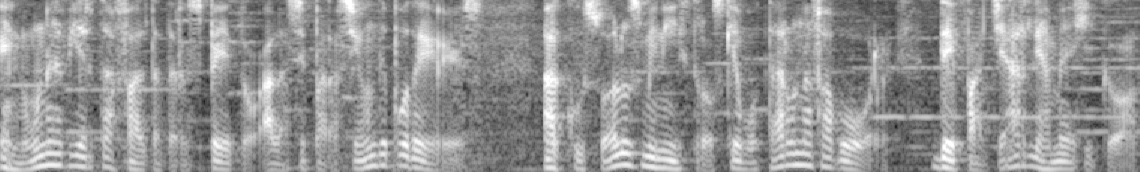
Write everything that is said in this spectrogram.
en una abierta falta de respeto a la separación de poderes, acusó a los ministros que votaron a favor de fallarle a México,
